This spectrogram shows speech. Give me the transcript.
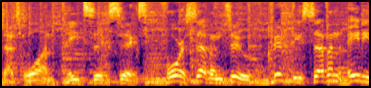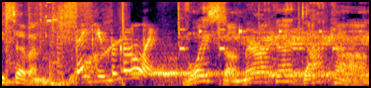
That's 1 866 472 5787. Thank you for calling. VoiceAmerica.com.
